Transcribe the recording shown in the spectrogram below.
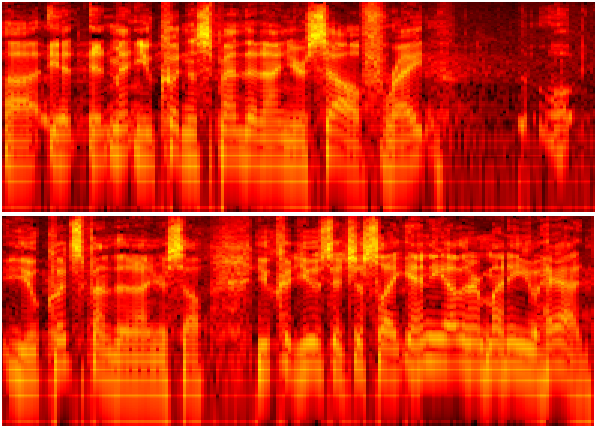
Uh, it, it meant you couldn't spend it on yourself, right? You could spend it on yourself. You could use it just like any other money you had.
